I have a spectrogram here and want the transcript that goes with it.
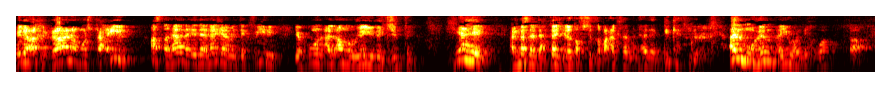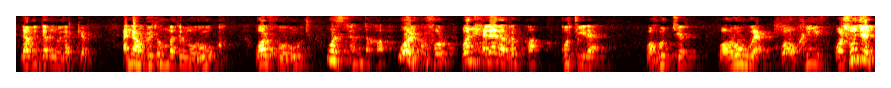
إلى آخره. لا لا مستحيل. أصلا هذا إذا نجا من تكفيره يكون الأمر جيدا جدا. جاهل المسألة تحتاج إلى تفصيل طبعا أكثر من هذا بكثير. المهم أيها الإخوة آه. لابد أن نذكر أنه بتهمة المروق والخروج والزندقة والكفر وانحلال الربقة قتل وهجر وروع وأخيف وسجن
